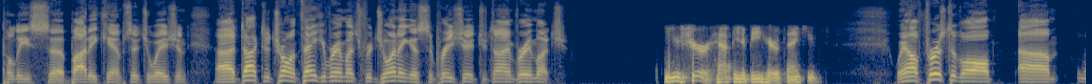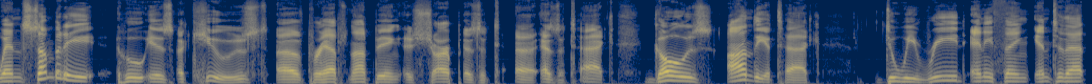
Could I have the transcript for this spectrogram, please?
police uh, body cam situation. Uh, Dr. Troen, thank you very much for joining us. Appreciate your time very much. Yeah, sure. Happy to be here. Thank you. Well, first of all, um, when somebody who is accused of perhaps not being as sharp as a, uh, as attack goes on the attack, do we read anything into that?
